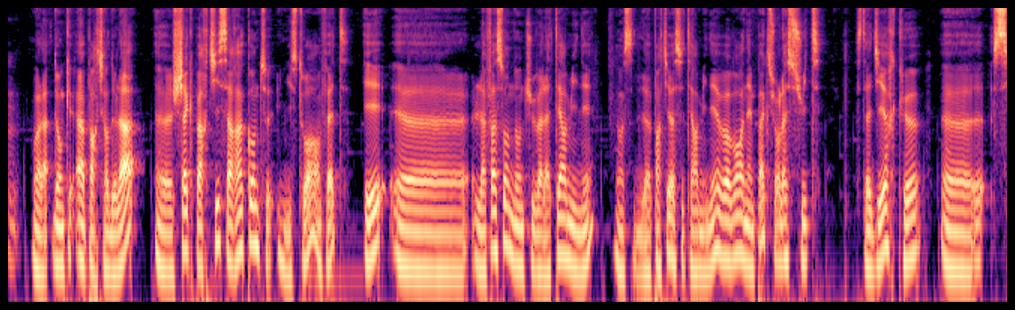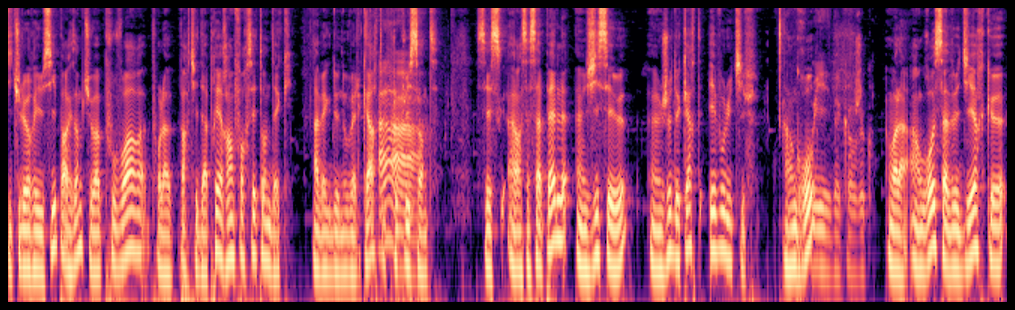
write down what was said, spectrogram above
mm. Voilà, donc à partir de là, euh, chaque partie, ça raconte une histoire en fait, et euh, la façon dont tu vas la terminer, dont la partie va se terminer, va avoir un impact sur la suite. C'est-à-dire que euh, si tu le réussis, par exemple, tu vas pouvoir, pour la partie d'après, renforcer ton deck avec de nouvelles cartes plus ah. puissantes. Alors ça s'appelle un JCE, un jeu de cartes évolutif. En gros, oui, d'accord, je Voilà, en gros, ça veut dire que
